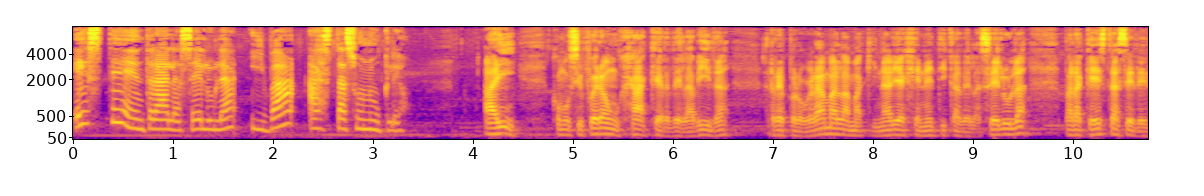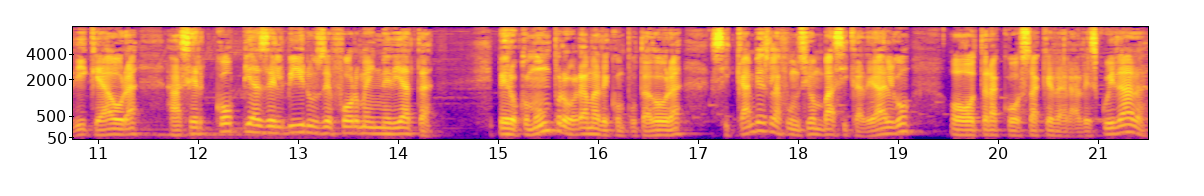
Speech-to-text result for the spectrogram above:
Este entra a la célula y va hasta su núcleo. Ahí, como si fuera un hacker de la vida, reprograma la maquinaria genética de la célula para que ésta se dedique ahora a hacer copias del virus de forma inmediata pero como un programa de computadora, si cambias la función básica de algo, otra cosa quedará descuidada.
